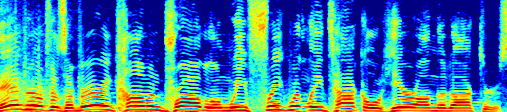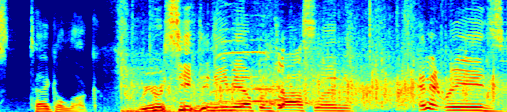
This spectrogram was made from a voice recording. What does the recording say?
Dandruff is a very common problem we frequently tackle here on The Doctors. Take a look. We received an email from Jocelyn, and it reads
